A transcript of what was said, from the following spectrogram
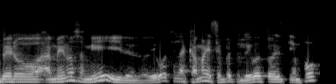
pero a menos a mí, y lo digo aquí en la cámara y siempre te lo digo todo el tiempo,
